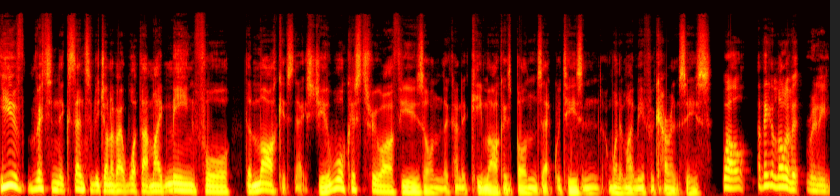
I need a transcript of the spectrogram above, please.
You've written extensively, John, about what that might mean for the markets next year. Walk us through our views on the kind of key markets, bonds, equities, and what it might mean for currencies. Well, I think a lot of it really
